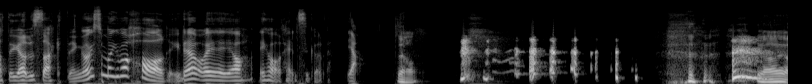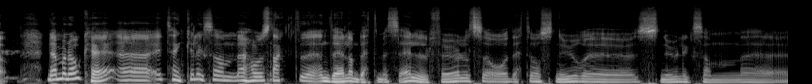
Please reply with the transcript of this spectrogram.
at jeg hadde sagt det engang, så må jeg være hard i det. Og jeg, ja, jeg har helt sikkert det. Ja. ja. ja, ja. Nei, men ok. Uh, jeg tenker liksom Vi har jo snakket en del om dette med selvfølelse og dette å snu, uh, snu liksom uh,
